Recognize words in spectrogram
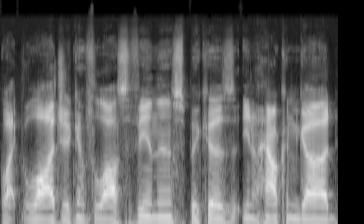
like logic and philosophy in this because you know how can God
